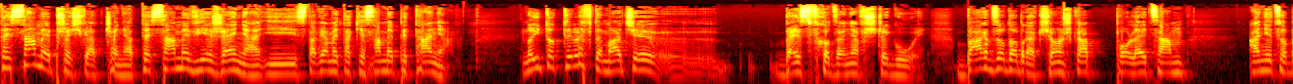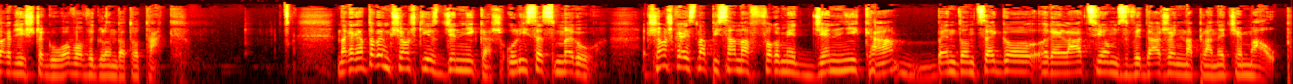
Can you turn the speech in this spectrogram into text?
te same przeświadczenia, te same wierzenia i stawiamy takie same pytania. No i to tyle w temacie e, bez wchodzenia w szczegóły. Bardzo dobra książka, polecam, a nieco bardziej szczegółowo wygląda to tak. Narratorem książki jest dziennikarz Ulises Meru. Książka jest napisana w formie dziennika, będącego relacją z wydarzeń na planecie Małp.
